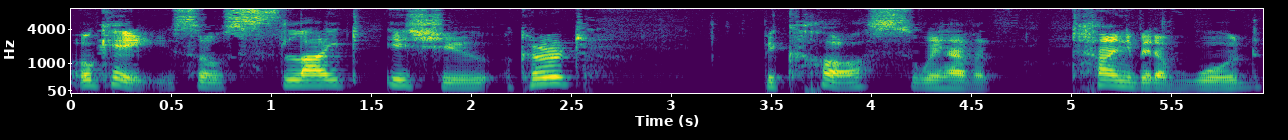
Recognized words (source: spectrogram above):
Okay, so slight issue occurred because we have a tiny bit of wood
